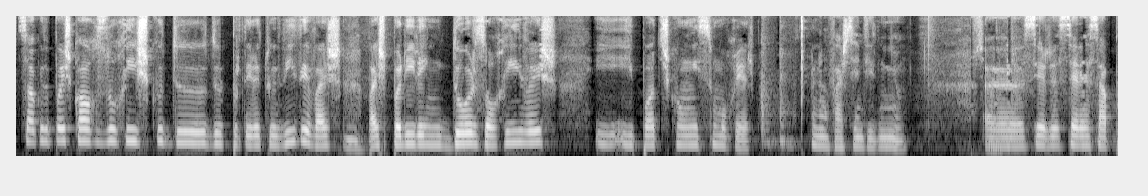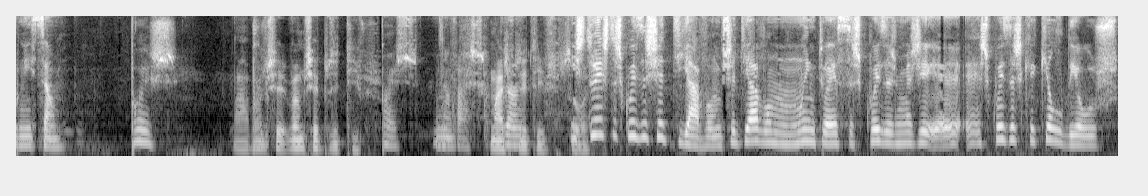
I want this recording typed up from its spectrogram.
só que depois corres o risco de, de perder a tua vida e vais, Hum. vais parir em dores horríveis e, e podes com isso morrer. Não faz sentido nenhum. Uh, ser, ser essa a punição. Pois, Vá, vamos, ser, vamos ser positivos. pois, não, faz. Mais Pronto. positivos, pessoas. Isto, estas coisas chateavam-me, chateavam-me muito essas coisas, mas eh, eh, as coisas que aquele Deus,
